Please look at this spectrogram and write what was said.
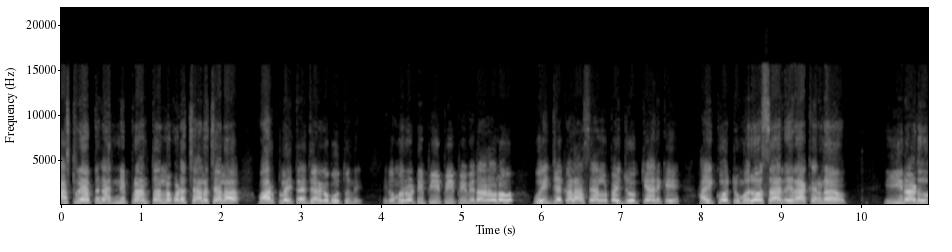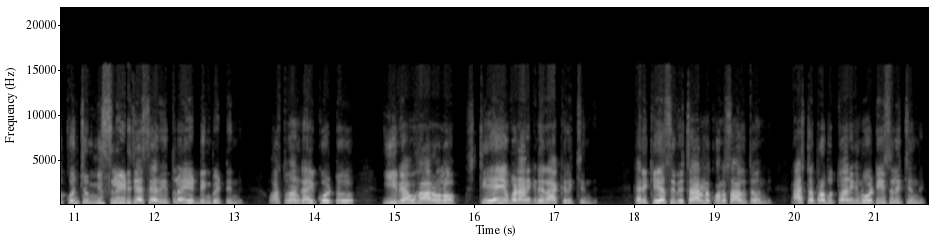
రాష్ట్ర వ్యాప్తంగా అన్ని ప్రాంతాల్లో కూడా చాలా చాలా మార్పులు అయితే జరగబోతున్నాయి. ఇక మరొకటి పీపీపీ విధానంలో వైద్య కళాశాలలపై జోక్యానికి హైకోర్టు మరోసారి నిరాకరణ. ఈనాడు కొంచెం మిస్లీడ్ చేసే రీతిలో ఎడ్డింగ్ పెట్టింది. వాస్తవానికి హైకోర్టు ఈ వ్యవహారంలో స్టే ఇవ్వడానికి నిరాకరించింది. కానీ కేసు విచారణ కొనసాగుతోంది. రాష్ట్ర ప్రభుత్వానికి నోటీసులు ఇచ్చింది.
